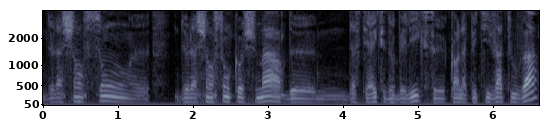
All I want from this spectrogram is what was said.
de la chanson euh, de la chanson cauchemar d'Astérix et d'Obélix, quand l'appétit va, tout va.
